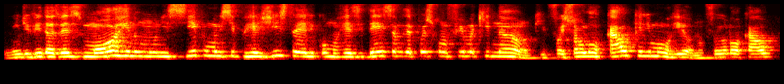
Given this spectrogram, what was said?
o, indivíduo às vezes morre no município, o município registra ele como residência, mas depois confirma que não, que foi só o local que ele morreu, não foi o local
